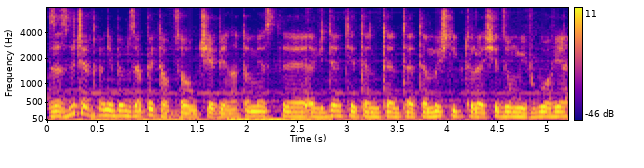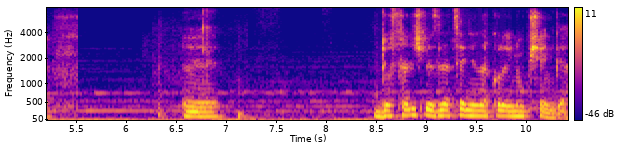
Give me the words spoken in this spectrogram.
Zazwyczaj pewnie bym zapytał, co u ciebie, natomiast e, ewidentnie ten, ten, te, te myśli, które siedzą mi w głowie, e, dostaliśmy zlecenie na kolejną księgę.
